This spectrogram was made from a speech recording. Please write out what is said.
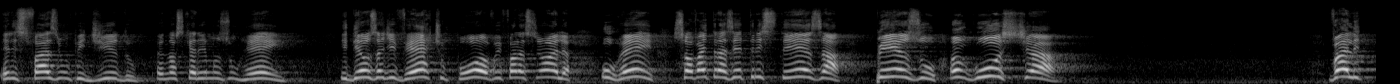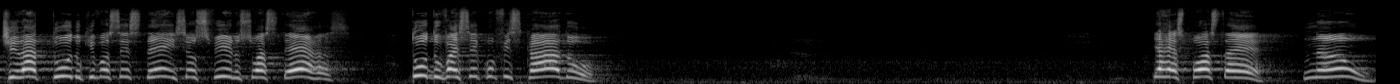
Eles fazem um pedido, nós queremos um rei. E Deus adverte o povo e fala assim: olha, o rei só vai trazer tristeza, peso, angústia. vai lhe tirar tudo que vocês têm, seus filhos, suas terras, tudo vai ser confiscado. E a resposta é: não.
